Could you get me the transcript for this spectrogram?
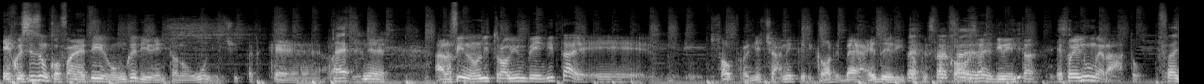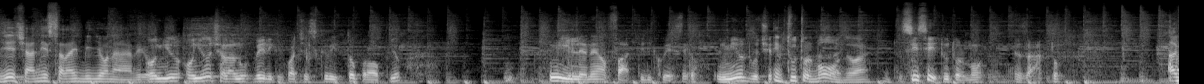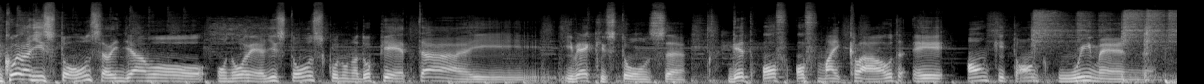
E questi sono cofanetti che comunque diventano unici perché alla, Eh. fine, alla fine non li trovi in vendita e, e, so, fra dieci anni ti ricordi, beh, hai aderito a Beh, questa fra- cosa e diventa. e poi è numerato. Fra dieci anni sarai milionario. Ognuno, ognuno ce l'ha, vedi che qua c'è scritto proprio. Mille ne hanno fatti di questo. Il mio 200. In tutto il mondo, eh. Sì, sì, tutto il mondo, esatto. Ancora gli Stones, rendiamo onore agli Stones con una doppietta, i, i vecchi Stones, Get Off of My Cloud e Honky Tonk Women.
